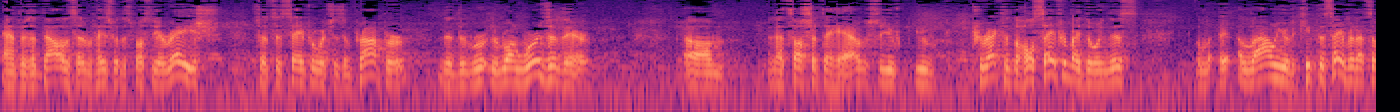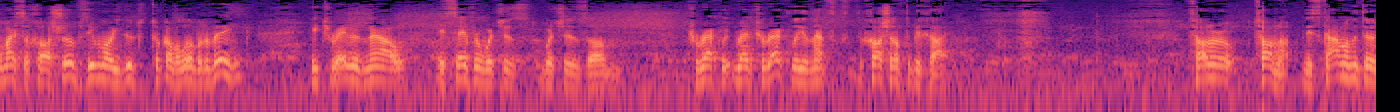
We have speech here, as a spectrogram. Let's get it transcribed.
and if there's a dal instead of a place where there's supposed to be a reish, so it's a safer which is improper, the, the, the wrong words are there. Um, that's also to have. So you've, you've corrected the whole safer by doing this, allowing you to keep the safer, that's a Maisa Chashuv, even though he did, took off a little bit of ink, he created now a safer which is, which is um, correctly, read correctly, and that's the Chashuv to be Chayiv. Tana, Niskam to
